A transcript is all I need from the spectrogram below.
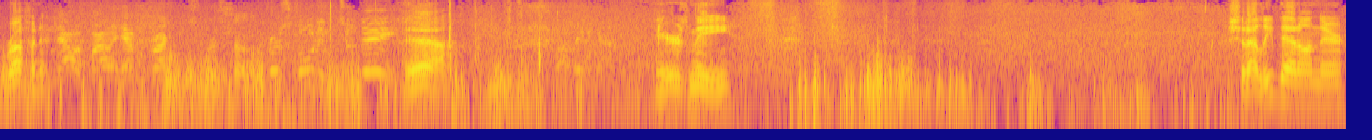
roughing it. And now I'm finally having breakfast. First, So- first food in two days. Yeah. Well. Here's me. Should I leave that on there?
